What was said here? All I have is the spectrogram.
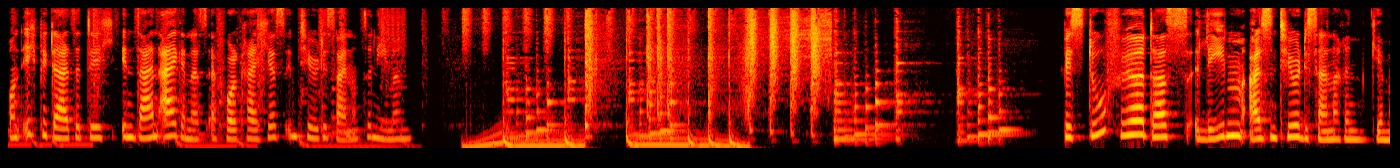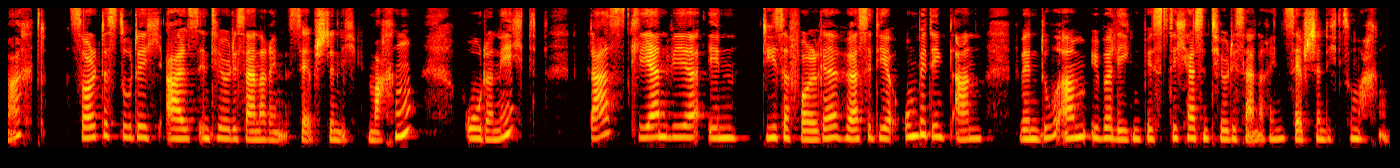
und ich begleite dich in dein eigenes erfolgreiches Interior-Design-Unternehmen. Bist du für das Leben als Interior Designerin gemacht? Solltest du dich als Interior Designerin selbstständig machen oder nicht? Das klären wir in dieser Folge. Hör sie dir unbedingt an, wenn du am Überlegen bist, dich als Interior Designerin selbstständig zu machen.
